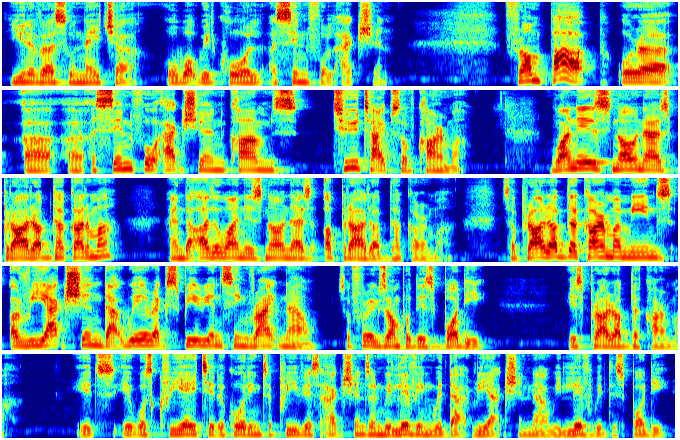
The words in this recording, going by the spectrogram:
universal nature or what we'd call a sinful action. From pap or a, a, a, a sinful action comes two types of karma. One is known as prarabdha karma, and the other one is known as aprarabdha karma. So, prarabdha karma means a reaction that we're experiencing right now. So, for example, this body is prarabdha karma. It's it was created according to previous actions, and we're living with that reaction now. We live with this body.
